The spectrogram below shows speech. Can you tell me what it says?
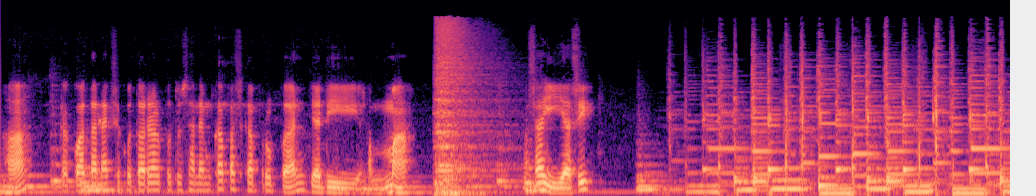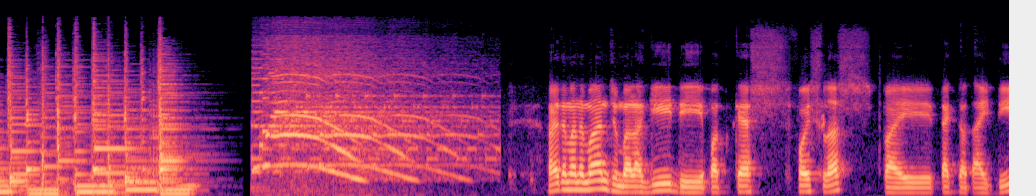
Hah? Kekuatan eksekutorial putusan MK pasca perubahan jadi lemah? Masa iya sih? Hai teman-teman, jumpa lagi di podcast Voiceless by Tech.id.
